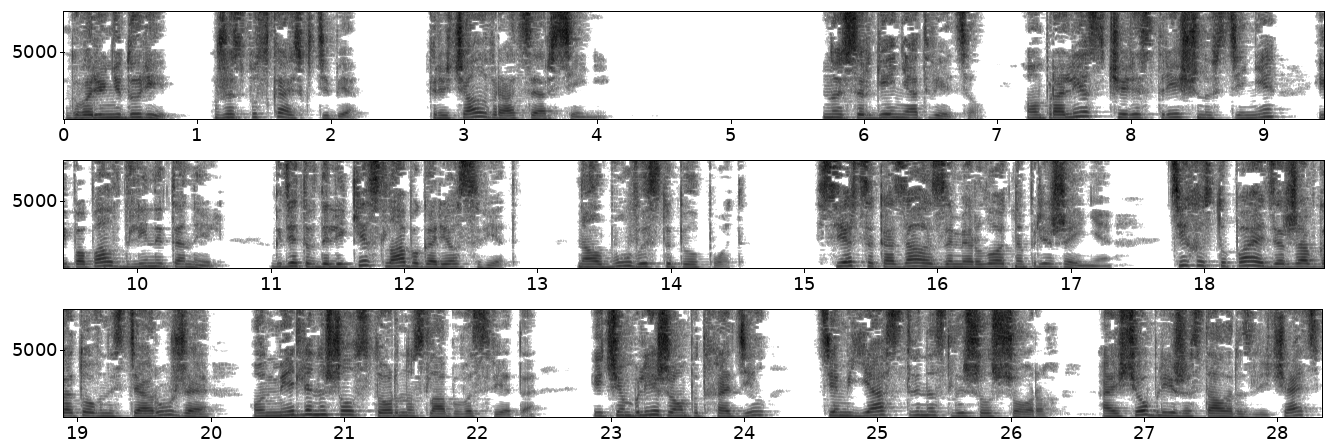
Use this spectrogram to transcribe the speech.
Говорю, не дури! Уже спускаюсь к тебе!» — кричал в рации Арсений. Но Сергей не ответил. Он пролез через трещину в стене и попал в длинный тоннель. Где-то вдалеке слабо горел свет. На лбу выступил пот. Сердце, казалось, замерло от напряжения. Тихо ступая, держа в готовности оружие, он медленно шел в сторону слабого света. И чем ближе он подходил, тем явственно слышал шорох, а еще ближе стал различать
